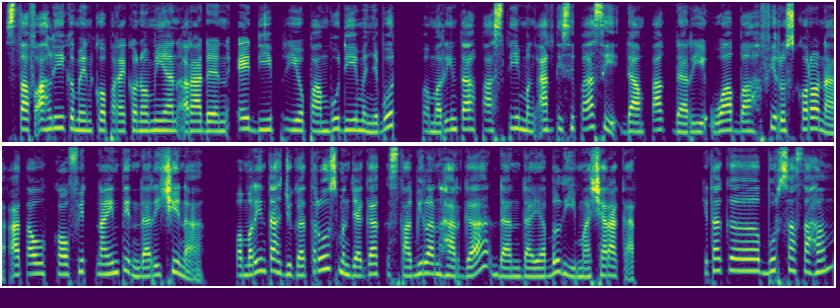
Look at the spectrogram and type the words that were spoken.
Staf ahli Kemenko Perekonomian Raden Edi Priyopambudi menyebut pemerintah pasti mengantisipasi dampak dari wabah virus corona atau COVID-19 dari China. Pemerintah juga terus menjaga kestabilan harga dan daya beli masyarakat. Kita ke bursa saham.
